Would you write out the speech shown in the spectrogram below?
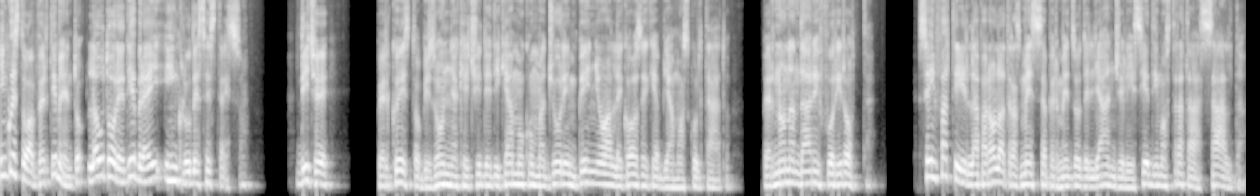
In questo avvertimento l'autore di Ebrei include se stesso. Dice, per questo bisogna che ci dedichiamo con maggiore impegno alle cose che abbiamo ascoltato, per non andare fuori rotta. Se infatti la parola trasmessa per mezzo degli angeli si è dimostrata salda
